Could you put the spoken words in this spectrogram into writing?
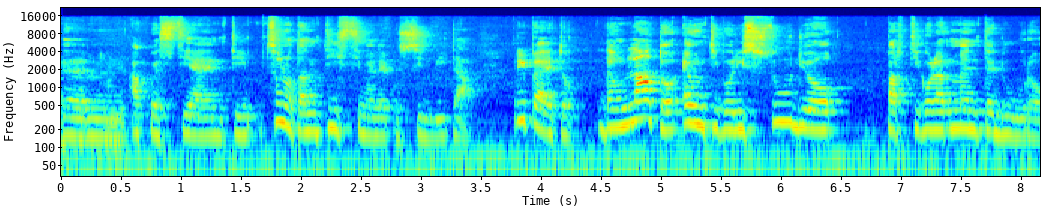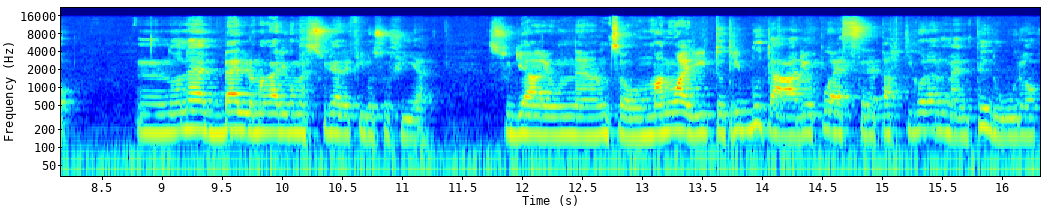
ehm, a questi enti. Sono tantissime le possibilità. Ripeto, da un lato è un tipo di studio particolarmente duro, non è bello magari come studiare filosofia. Studiare un, so, un manuale di diritto tributario può essere particolarmente duro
